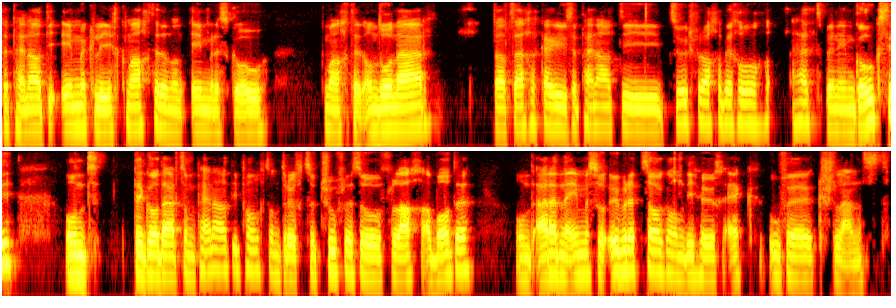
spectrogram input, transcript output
der Penalty immer gleich gemacht hat und immer ein Goal gemacht hat. Und wo er tatsächlich gegen unseren Penalty zugesprochen bekommen hat, bin ich im Goal gewesen. Und dann geht er zum Penaltypunkt und drückt so die Schaufel so flach am Boden. Und er hat ihn immer so übergezogen und in die hohe Ecke aufgeschlänzt.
